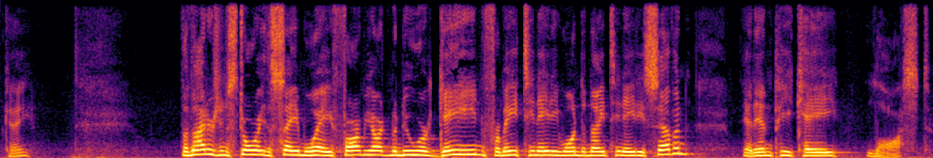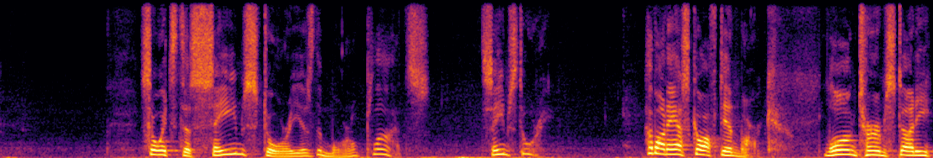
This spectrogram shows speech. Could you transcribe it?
Okay? The nitrogen story the same way. Farmyard manure gained from 1881 to 1987, and NPK lost. So it's the same story as the Morrill plots. Same story. How about Askov, Denmark? long term study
